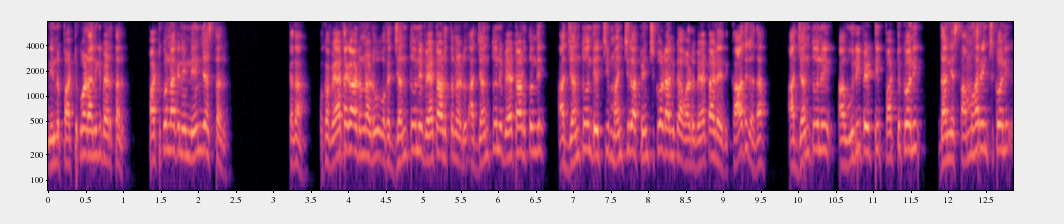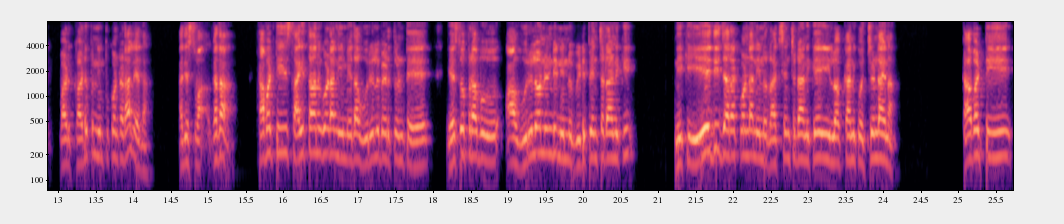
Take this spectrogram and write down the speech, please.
నిన్ను పట్టుకోవడానికి పెడతారు. పట్టుకున్నాక నిన్ను ఏం చేస్తారు? కదా? ఒక వేటగాడు ఉన్నాడు ఒక జంతువుని వేటాడుతున్నాడు. ఆ జంతువుని వేటాడుతుంది ఆ జంతువుని తెచ్చి మంచిగా పెంచుకోవడానికి వాడు వేటాడేది కాదు కదా? ఆ జంతువుని ఆ ఉరి పెట్టి పట్టుకొని దాన్ని సంహరించుకొని వాడు కడుపు నింపుకుంటాడా లేదా? అది కదా? కాబట్టి సైతాను కూడా నీ మీద ఉరిలు పెడుతుంటే యేసు ప్రభు ఆ ఉరిలో నుండి నిన్ను విడిపించడానికి నీకు ఏది జరగకుండా నిన్ను రక్షించడానికే ఈ లోకానికి వచ్చిండు ఆయన. కాబట్టి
